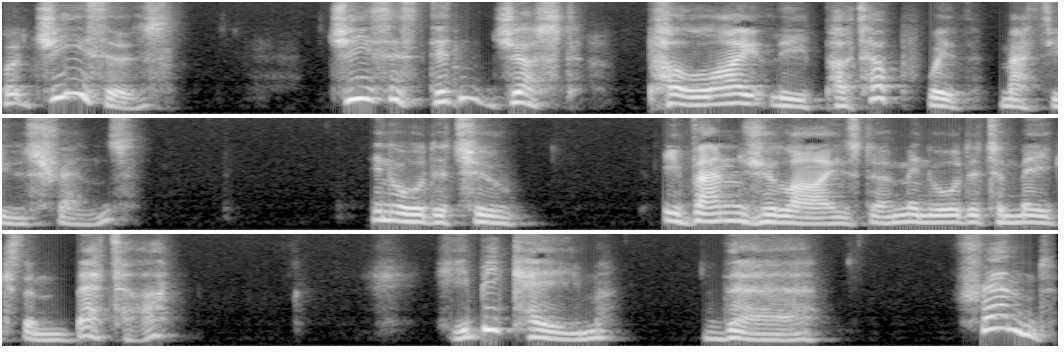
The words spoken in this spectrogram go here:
But Jesus, Jesus didn't just politely put up with Matthew's friends in order to evangelize them, in order to make them better. He became their friend.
